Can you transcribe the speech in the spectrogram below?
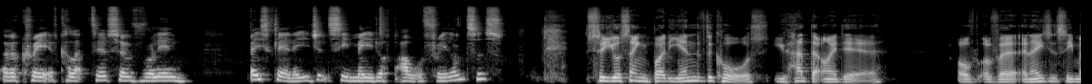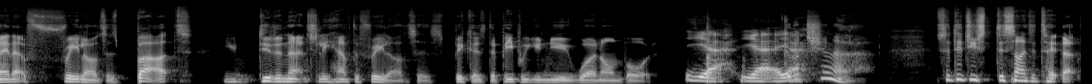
of a creative collective, so of running basically an agency made up out of freelancers. So you're saying by the end of the course, you had that idea of of a, an agency made out of freelancers, but you didn't actually have the freelancers because the people you knew weren't on board. Yeah, yeah, yeah. Gotcha. So did you decide to take that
